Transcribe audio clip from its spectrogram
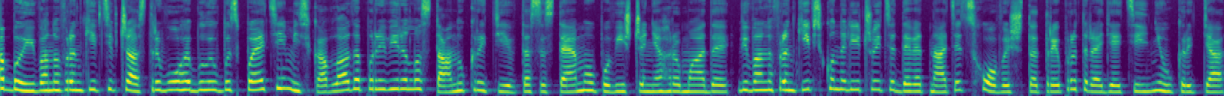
Аби івано-франківці в час тривоги були в безпеці, міська влада перевірила стан укриттів та систему оповіщення громади. В Івано-Франківську налічується 19 сховищ та три протирадіаційні укриття,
